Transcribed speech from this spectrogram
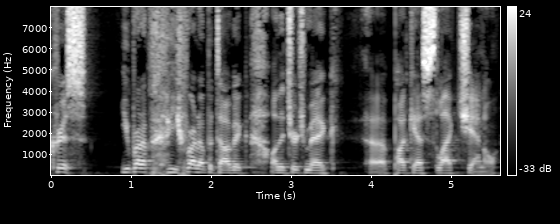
Chris, you brought up you brought up a topic on the Church Mag uh, podcast Slack channel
